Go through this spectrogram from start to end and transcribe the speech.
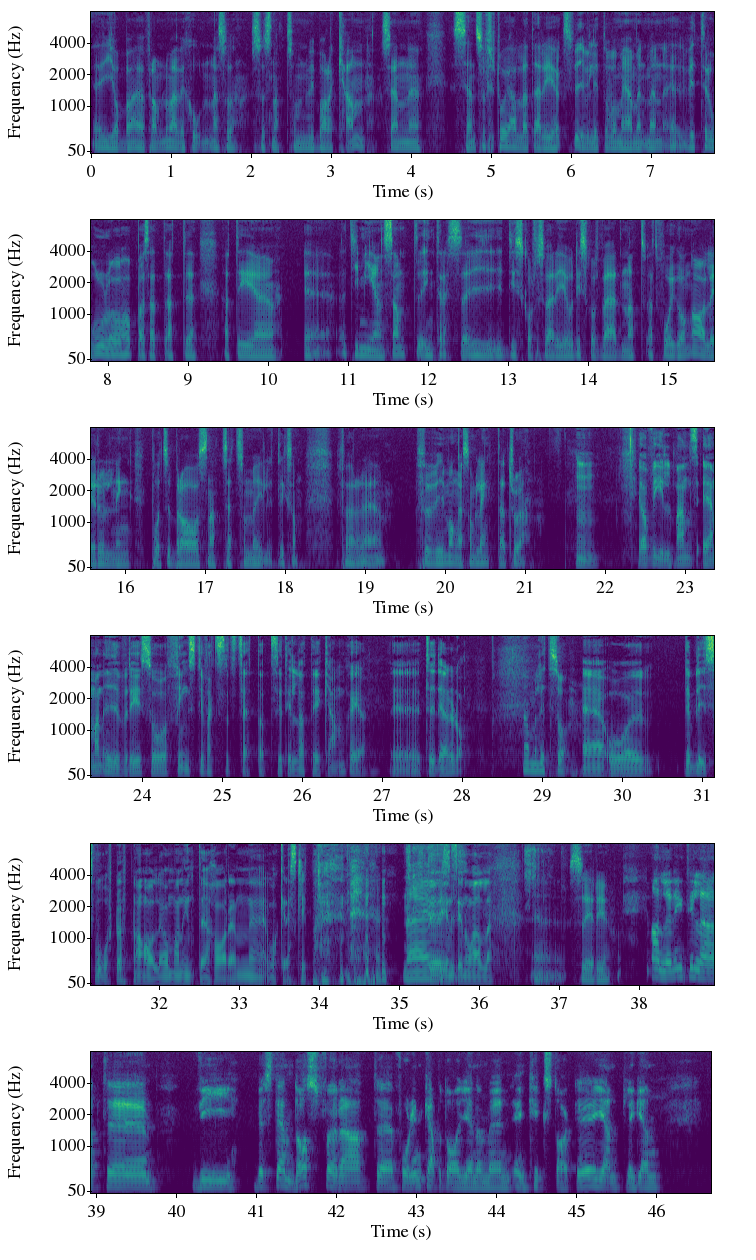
eh, jobba fram de här visionerna så, så snabbt som vi bara kan. Sen, eh, sen så förstår ju alla att det här är högst frivilligt att vara med, men, men eh, vi tror och hoppas att, att, eh, att det är eh, ett gemensamt intresse i discgolf Sverige och discgolfvärlden att, att få igång Ale i rullning på ett så bra och snabbt sätt som möjligt. Liksom. För, eh, för vi är många som längtar tror jag. Mm. Ja, vill man, är man ivrig så finns det ju faktiskt ett sätt att se till att det kan ske eh, tidigare då. Ja, men lite så. Eh, och det blir svårt att öppna Ale om man inte har en eh, åkgräsklippare. Nej, det precis. inser nog alla. Eh, Så är det ju. Anledningen till att eh, vi bestämde oss för att eh, få in kapital genom en, en kickstart det är egentligen eh,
